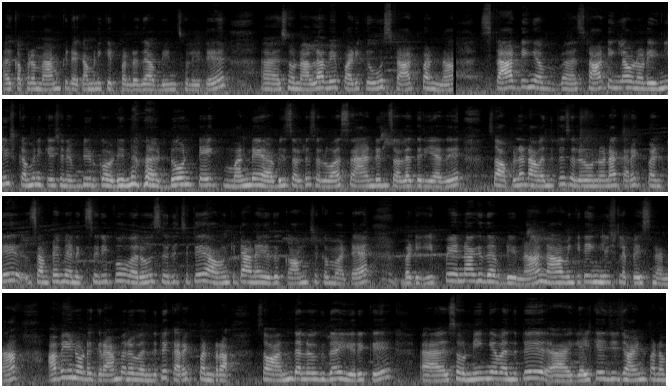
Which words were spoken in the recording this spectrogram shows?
அதுக்கப்புறம் மேம் கிட்ட கம்யூனிகேட் பண்ணுறது அப்படின்னு சொல்லிட்டு ஸோ நல்லாவே படிக்கவும் ஸ்டார்ட் பண்ணால் ஸ்டார்டிங் ஸ்டார்டிங்கில் uh, அவனோட இங்கிலீஷ் கம்யூனிகேஷன் எப்படி இருக்கும் அப்படின்னா டோன்ட் டேக் மண்ணு அப்படின்னு சொல்லிட்டு சொல்லுவாள் சாண்டுன்னு சொல்ல தெரியாது. ஸோ அப்போல்லாம் நான் வந்துட்டு சொல்லுவேன் ஒன்றுனா கரெக்ட் பண்ணிட்டு சம்டைம் எனக்கு சிரிப்பும் வரும். சிரிச்சுட்டு அவன்கிட்ட ஆனால் எதுவும் காமிச்சிக்க மாட்டேன். பட் இப்போ என்ன ஆகுது அப்படின்னா நான் அவன்கிட்ட இங்கிலீஷில் பேசினேன்னா அவன் என்னோட கிராமரை வந்துட்டு கரெக்ட் பண்ணுறான் ஸோ அந்த அளவுக்கு தான் இருக்குது ஸோ uh, நீங்கள் வந்துட்டு uh, எல்கேஜி ஜாயின் பண்ண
